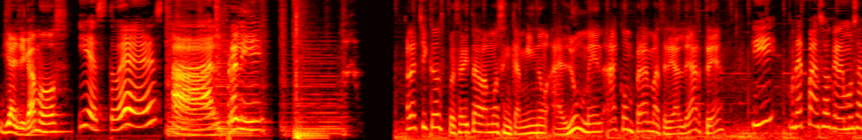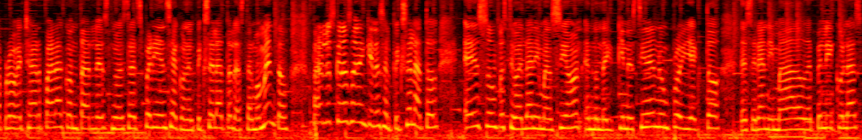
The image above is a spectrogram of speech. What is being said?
Ya llegamos. Y esto es. Al Freli. Hola chicos, pues ahorita vamos en camino a Lumen a comprar material de arte. Y de paso queremos aprovechar para contarles nuestra experiencia con el Pixelatl hasta el momento. Para los que no saben quién es el Pixelatl, es un festival de animación en donde quienes tienen un proyecto de serie animada o de películas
